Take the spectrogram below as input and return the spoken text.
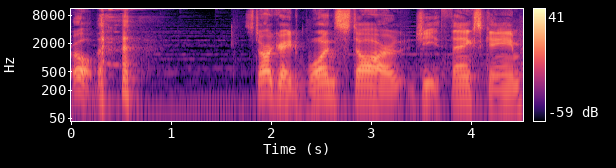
Oh, star grade one star. Gee, thanks game.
